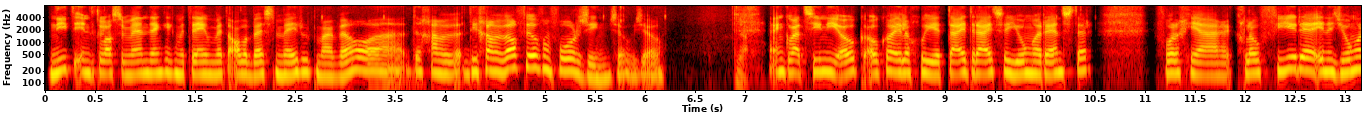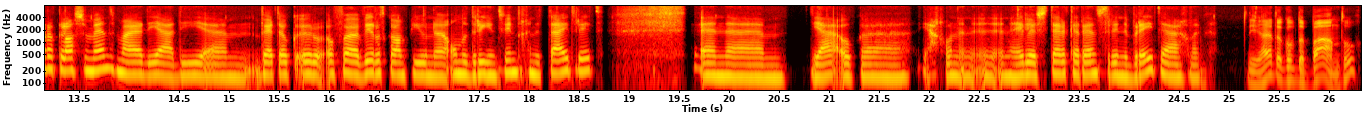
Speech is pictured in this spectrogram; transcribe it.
Niet in het klassement denk ik meteen met de allerbeste meedoet. Maar wel, uh, die, gaan we, die gaan we wel veel van voren zien sowieso. Ja. En Guazzini ook, ook een hele goede tijdrijdster, jonge renster. Vorig jaar, ik geloof, vierde in het jongerenklassement. Maar die, ja, die um, werd ook Euro of, uh, wereldkampioen uh, onder 23 in de tijdrit. En um, ja, ook uh, ja, gewoon een, een hele sterke renster in de breedte eigenlijk. Die rijdt ook op de baan, toch?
